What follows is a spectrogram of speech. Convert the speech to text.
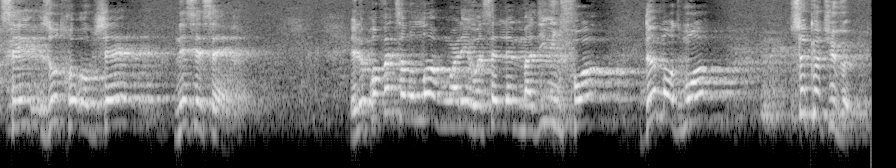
ses autres objets nécessaires. Et le prophète sallallahu alayhi wa sallam m'a dit une fois Demande-moi ce que tu veux.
